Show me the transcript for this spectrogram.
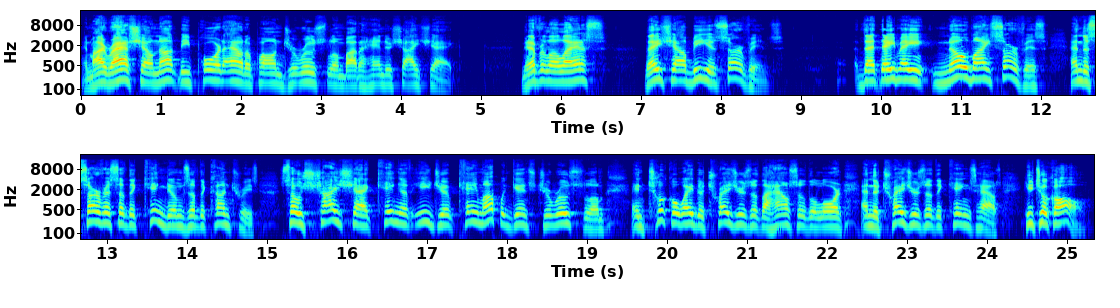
And my wrath shall not be poured out upon Jerusalem by the hand of Shishak. Nevertheless, they shall be his servants, that they may know my service and the service of the kingdoms of the countries. So Shishak, king of Egypt, came up against Jerusalem and took away the treasures of the house of the Lord and the treasures of the king's house. He took all.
